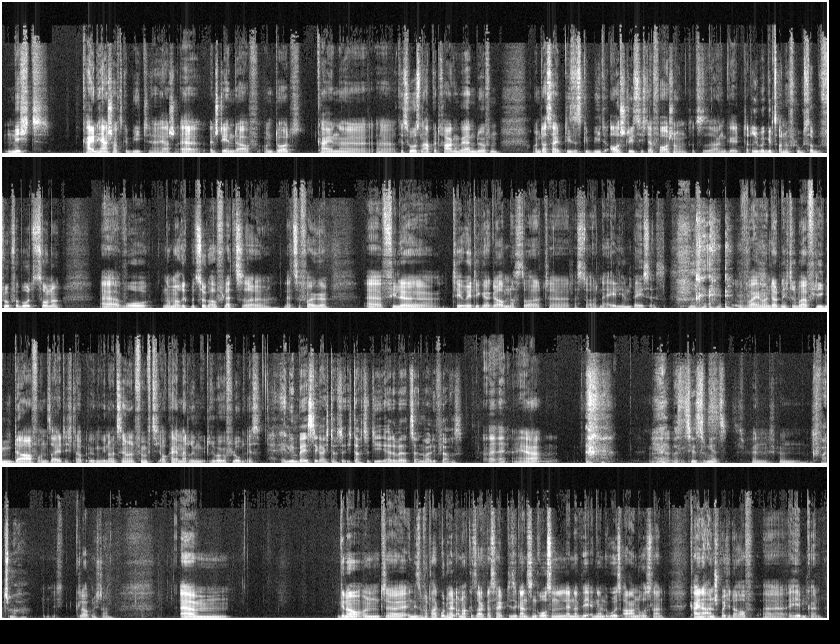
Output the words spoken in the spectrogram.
nicht kein Herrschaftsgebiet herrschen, äh, entstehen darf und dort keine äh, Ressourcen abgetragen werden dürfen und dass halt dieses Gebiet ausschließlich der Forschung sozusagen gilt. Darüber gibt es auch eine Flugver Flugverbotszone, äh, wo nochmal Rückbezug auf letzte, letzte Folge, Äh, viele Theoretiker glauben, dass dort, äh, dass dort eine Alien Base ist, weil man dort nicht drüber fliegen darf und seit, ich glaube, irgendwie 1950 auch keiner mehr drü drüber geflogen ist. Alien Base, Digga? Ich dachte, ich dachte, die Erde wäre zu Ende, weil die flach ist. Äh, ja. Hä? Was erzählst du denn jetzt? Ich bin, ich bin. Quatschmacher. Ich glaube nicht dran. Ähm, genau, und äh, in diesem Vertrag wurde halt auch noch gesagt, dass halt diese ganzen großen Länder wie England, USA und Russland keine Ansprüche darauf äh, erheben können.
